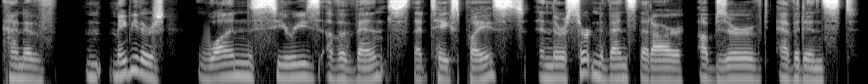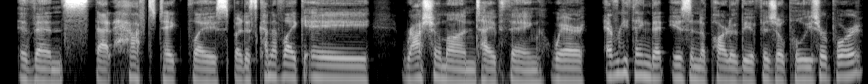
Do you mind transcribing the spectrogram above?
kind of maybe there's one series of events that takes place and there are certain events that are observed evidenced events that have to take place but it's kind of like a rashomon type thing where everything that isn't a part of the official police report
